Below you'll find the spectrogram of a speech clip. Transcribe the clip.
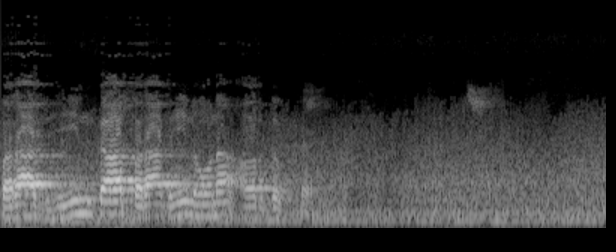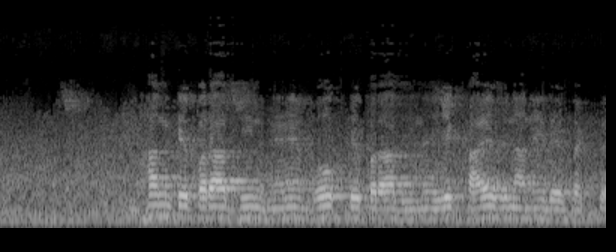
पराधीन का पराधीन होना और दुख है। धन के पराधीन हैं, भोग के पराधीन है, ये खाए बिना नहीं रह सकते,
